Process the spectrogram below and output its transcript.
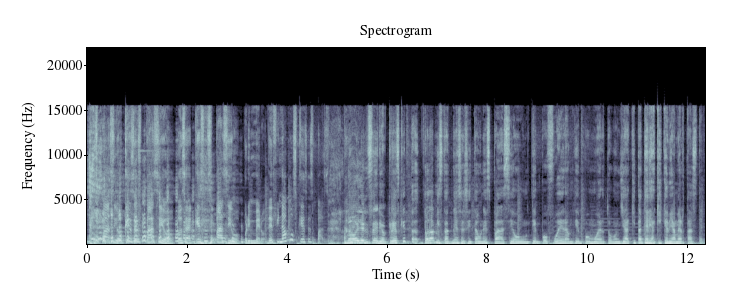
Espacio, ¿qué es espacio? O sea, ¿qué es espacio? Primero, definamos qué es espacio. No, yo en serio, ¿crees que toda amistad necesita un espacio, un tiempo fuera, un tiempo muerto, un ya quítate de aquí que me amertaste?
